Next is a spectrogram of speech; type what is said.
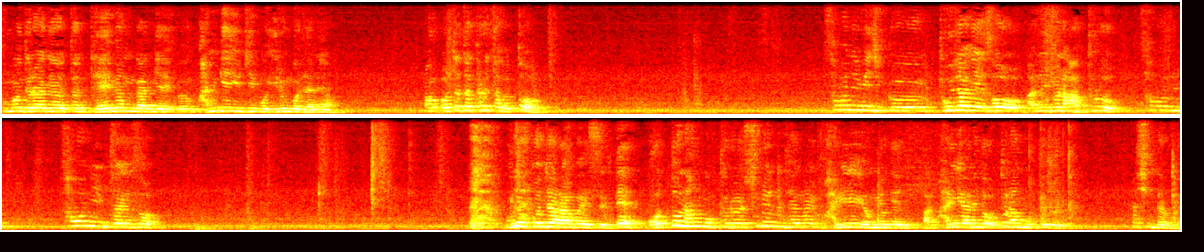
부모들에게 어떤 대면 관계, 어, 관계 유지 뭐 이런 거잖아요. 어, 어떻다 그렇다고 또 사모님이 지금 도장에서 아니면 앞으로 사모님, 사모님 입장에서 운영권자라고 했을 때 어떤 항목들을 수련생을 관리 영역에 아, 관리하는데 어떤 항목들을 하신다고 해요?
